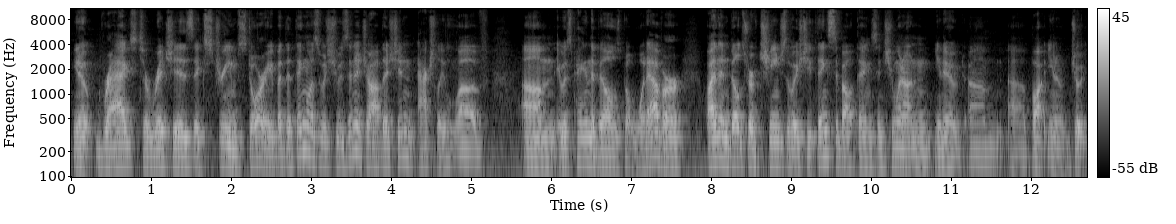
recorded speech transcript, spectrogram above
you know, rags to riches extreme story. But the thing was, was she was in a job that she didn't actually love. Um, it was paying the bills, but whatever. Buy Then Build sort of changed the way she thinks about things, and she went out and you know um, uh, bought you know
